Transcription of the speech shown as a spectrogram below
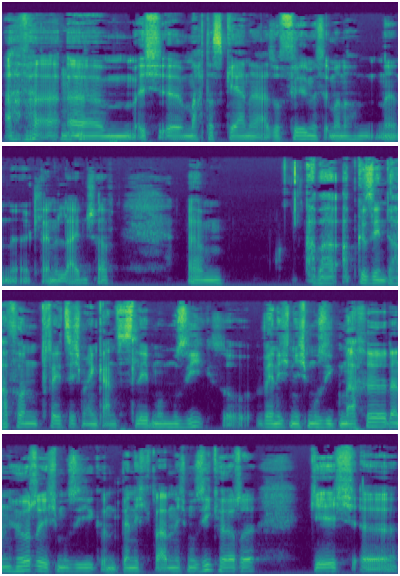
Aber mhm. ähm, ich äh, mache das gerne. Also Film ist immer noch eine, eine kleine Leidenschaft. Ähm, aber abgesehen davon dreht sich mein ganzes Leben um Musik. So, wenn ich nicht Musik mache, dann höre ich Musik. Und wenn ich gerade nicht Musik höre, gehe ich, äh,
